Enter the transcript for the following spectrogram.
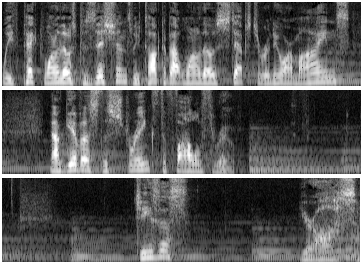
We've picked one of those positions. We've talked about one of those steps to renew our minds. Now give us the strength to follow through. Jesus, you're awesome.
